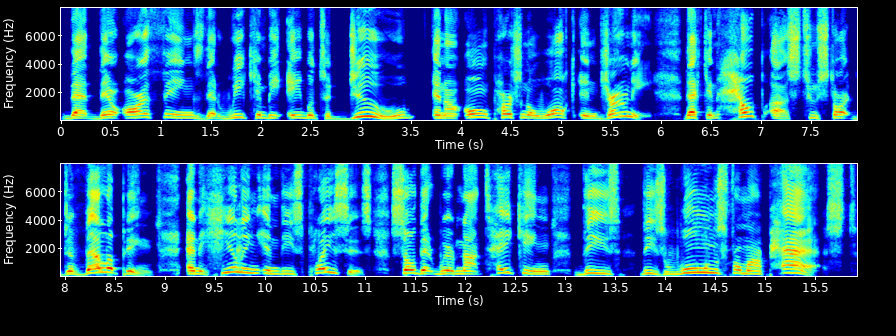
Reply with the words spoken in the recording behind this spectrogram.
that there are things that we can be able to do in our own personal walk and journey that can help us to start developing and healing in these places so that we're not taking these these wounds from our past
